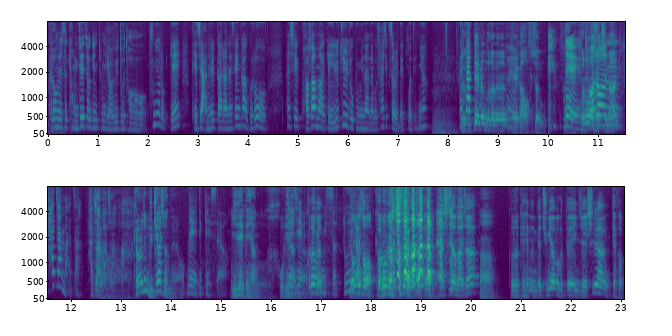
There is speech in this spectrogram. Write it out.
그러면서 경제적인 좀 여유도 더 풍요롭게 되지 않을까라는 생각으로 사실 과감하게 일주일도 고민 안 하고 사직서를 냈거든요. 음. 그리고 딱- 그때는 그러면은 네. 애가 없으셨 네, 결혼하셨지만 결혼하자마자 하자마자 아, 결혼 좀 늦게 하셨네요. 네 늦게 했어요. 일에 그냥 음. 올인하는. 재, 그러면 재밌어. 여기서 결혼을 하시자마자 네, 하시자마자 어. 그렇게 했는데 중요한 건 그때 이제 신랑께서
